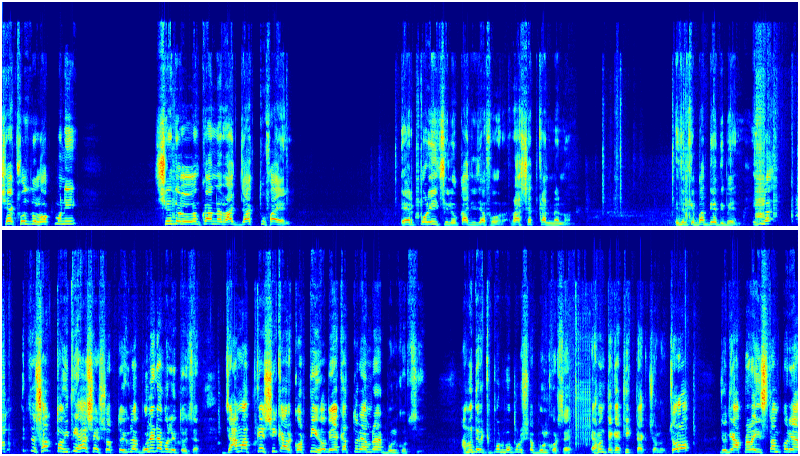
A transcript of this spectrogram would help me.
শেখ ফজলুল হকমনি সিরাজুল আলম খান, রাজ্জাক তুফায়েল, এরপরেই ছিল কাজী জাফর, রাশেদ খান মেনন। এদেরকে বাদ দিয়ে দিবেন। এগুলা সত্য, ইতিহাসের সত্য, এগুলা বলি না বলে তো জামাতকে স্বীকার করতেই হবে, একাত্তরে আমরা ভুল করছি। আমাদের পূর্বপুরুষরা ভুল করছে, এখন থেকে ঠিকঠাক চলো। চলো, যদি আপনারা ইসলাম করিয়া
